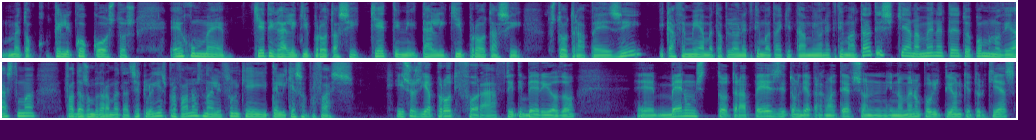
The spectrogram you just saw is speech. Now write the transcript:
με το τελικό κόστος. Έχουμε και τη γαλλική πρόταση και την ιταλική πρόταση στο τραπέζι, η κάθε μία με τα πλεονεκτήματα και τα μειονεκτήματά της και αναμένεται το επόμενο διάστημα, φαντάζομαι τώρα μετά τις εκλογές, προφανώς να ληφθούν και οι τελικές αποφάσεις. Ίσως για πρώτη φορά αυτή την περίοδο ε, μπαίνουν στο τραπέζι των διαπραγματεύσεων Ηνωμένων Πολιτειών και Τουρκίας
